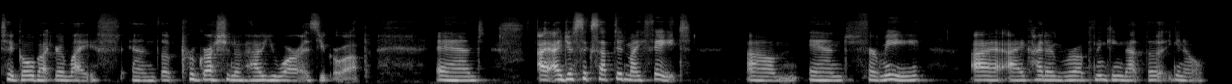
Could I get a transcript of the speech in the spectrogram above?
to go about your life and the progression of how you are as you grow up. And I, I just accepted my fate. Um, and for me, I, I kind of grew up thinking that the, you know,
